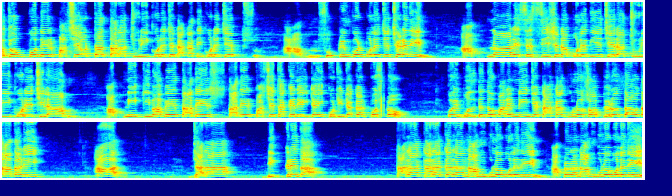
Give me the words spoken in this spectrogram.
অযোগ্যদের পাশে অর্থাৎ তারা চুরি করেছে ডাকাতি করেছে সুপ্রিম কোর্ট বলেছে ছেড়ে দিন। আপনার এসএসসি সেটা বলে দিয়েছে এরা চুরি করেছিলাম। আপনি কীভাবে তাদের তাদের পাশে থাকেন এইটাই কোটি টাকার প্রশ্ন। কই বলতে তো পারেননি যে টাকাগুলো সব ফেরত দাও তাড়াতাড়ি। আর যারা বিক্রেতা, তারা কারা কারা নামগুলো বলে দিন, আপনারা নামগুলো বলে দিন,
